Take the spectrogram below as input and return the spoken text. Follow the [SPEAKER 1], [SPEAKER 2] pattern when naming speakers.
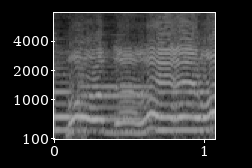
[SPEAKER 1] ispod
